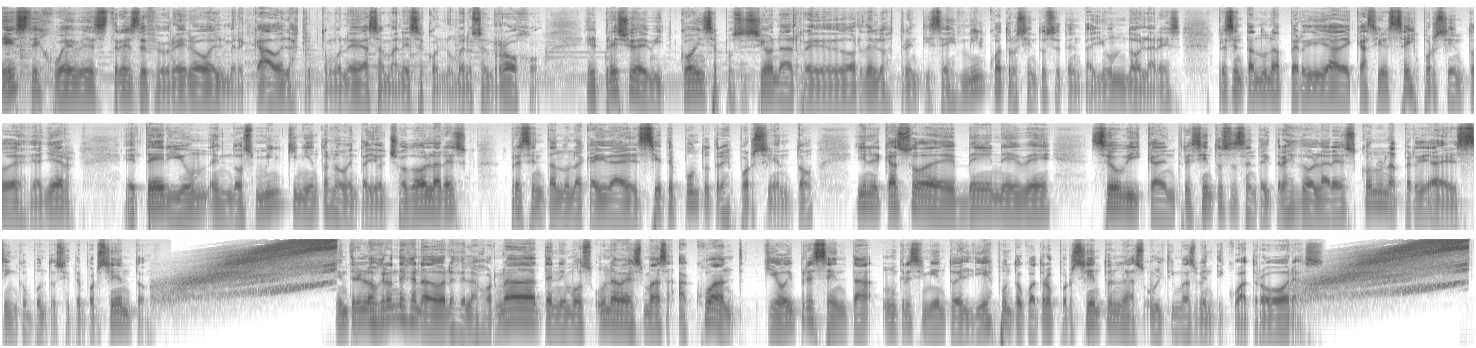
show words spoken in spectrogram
Este jueves 3 de febrero el mercado de las criptomonedas amanece con números en rojo. El precio de Bitcoin se posiciona alrededor de los 36.471 dólares, presentando una pérdida de casi el 6% desde ayer. Ethereum en 2.598 dólares, presentando una caída del 7.3%, y en el caso de BNB se ubica en 363 dólares con una pérdida del 5.7%. Entre los grandes ganadores de la jornada tenemos una vez más a Quant, que hoy presenta un crecimiento del 10.4% en las últimas 24 horas.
